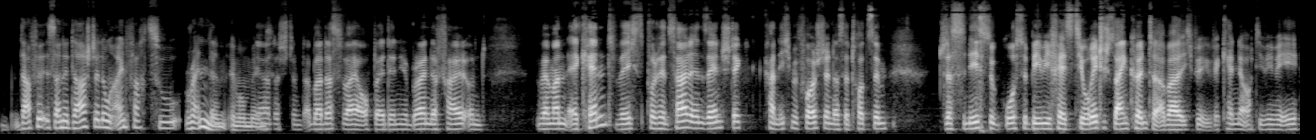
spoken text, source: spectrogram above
Dafür ist seine Darstellung einfach zu random im Moment. Ja, das stimmt. Aber das war ja auch bei Daniel Bryan der Fall. Und wenn man erkennt, welches Potenzial in Zane steckt, kann ich mir vorstellen, dass er trotzdem das nächste große Babyface theoretisch sein könnte. Aber ich, wir kennen ja auch die WWE.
